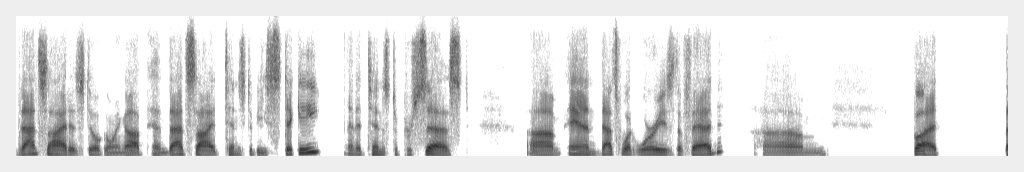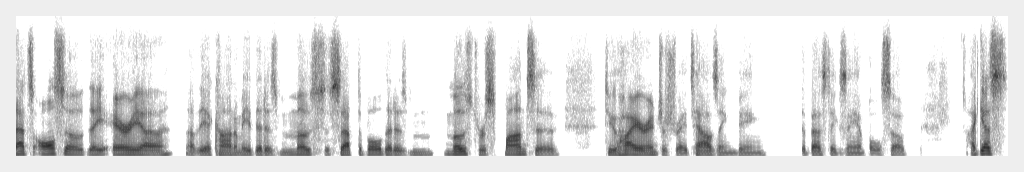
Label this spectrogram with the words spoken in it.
That side is still going up, and that side tends to be sticky and it tends to persist. Um, and that's what worries the Fed. Um, but that's also the area of the economy that is most susceptible, that is m- most responsive to higher interest rates, housing being the best example. So I guess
